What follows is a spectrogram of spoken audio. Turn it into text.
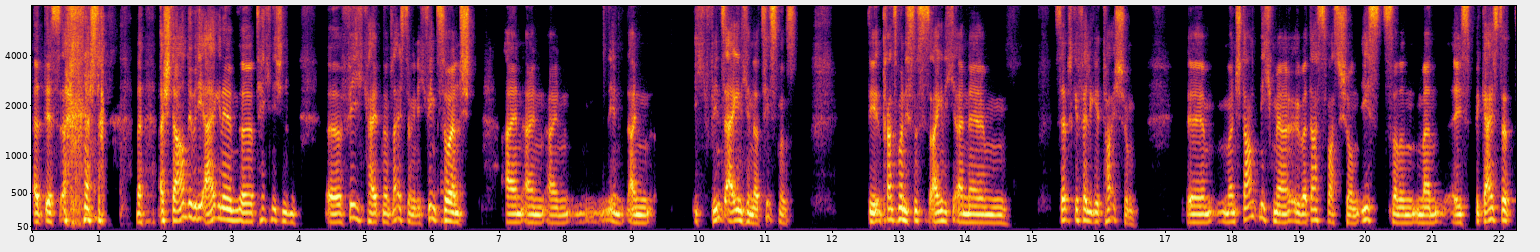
Äh, das, erstaunt über die eigenen äh, technischen äh, Fähigkeiten und Leistungen. Ich finde so ein, ein, ein, ein, ein ich finde es eigentlich ein Narzissmus die Transhumanismus ist eigentlich eine ähm, selbstgefällige Täuschung. Ähm, man staunt nicht mehr über das, was schon ist, sondern man ist begeistert,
